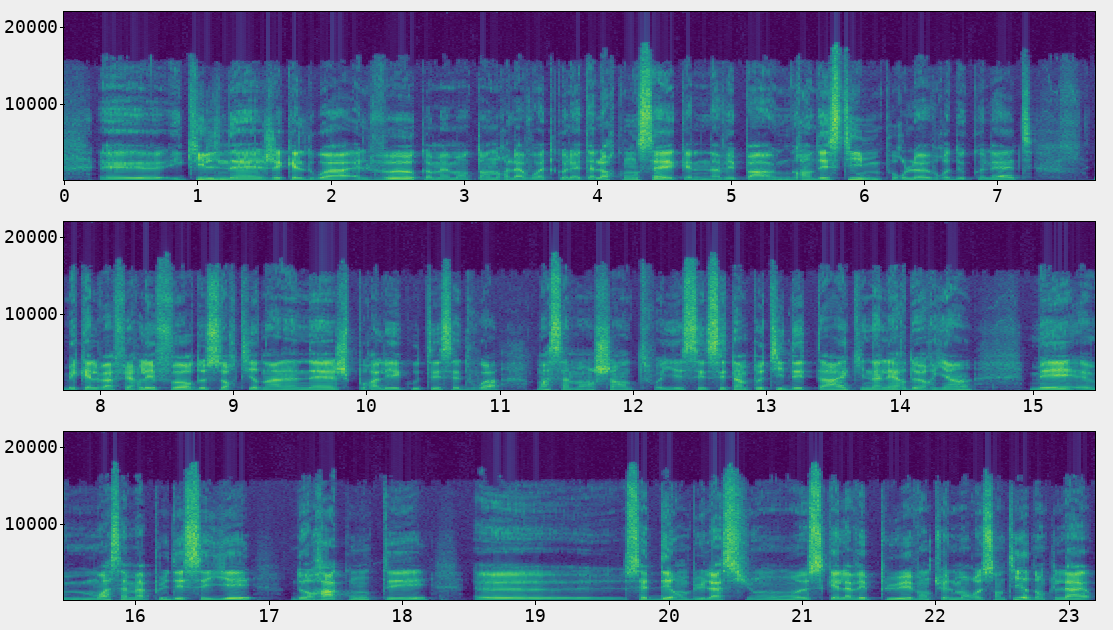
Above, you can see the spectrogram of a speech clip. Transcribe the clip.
et qu'il neige et qu'elle doit, elle veut quand même entendre la voix de Colette, alors qu'on sait qu'elle n'avait pas une grande estime pour l'œuvre de Colette mais qu'elle va faire l'effort de sortir dans la neige pour aller écouter cette voix, moi ça m'enchante. Voyez, c'est un petit détail qui n'a l'air de rien, mais euh, moi ça m'a plu d'essayer de raconter euh, cette déambulation, euh, ce qu'elle avait pu éventuellement ressentir. Donc là,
